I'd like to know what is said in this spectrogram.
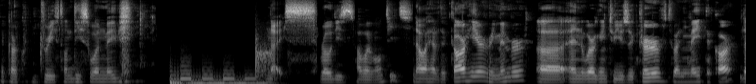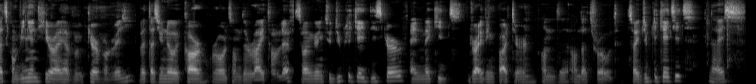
The car could drift on this one maybe. Nice. Road is how I want it. Now I have the car here, remember? Uh, and we're going to use a curve to animate the car. That's convenient. Here I have a curve already. But as you know, a car rolls on the right or left. So I'm going to duplicate this curve and make it driving pattern on the on that road. So I duplicate it. Nice.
